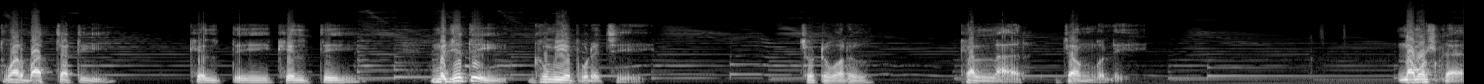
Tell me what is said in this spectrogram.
তোমার বাচ্চাটি খেলতে খেলতে মেঝেতেই ঘুমিয়ে পড়েছে। ছোট বড় খেলনার জঙ্গলে। নমস্কার,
